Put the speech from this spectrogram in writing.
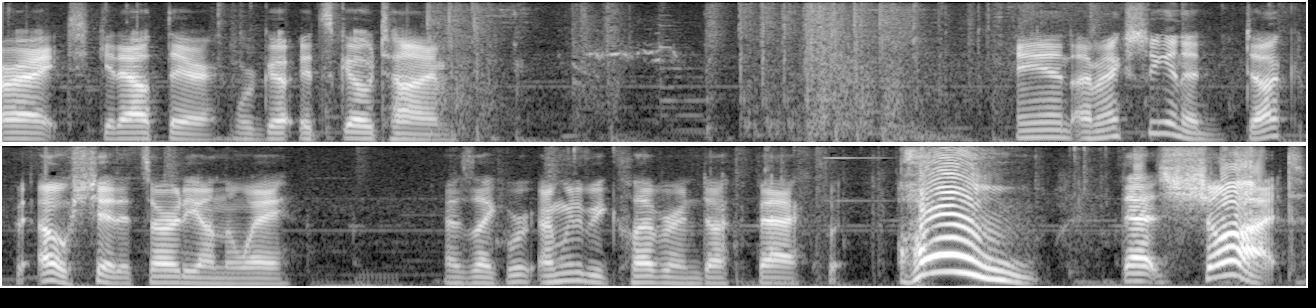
Alright, get out there. We're go it's go time. And I'm actually gonna duck oh shit, it's already on the way. I was like, I'm gonna be clever and duck back, but Oh! That shot!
